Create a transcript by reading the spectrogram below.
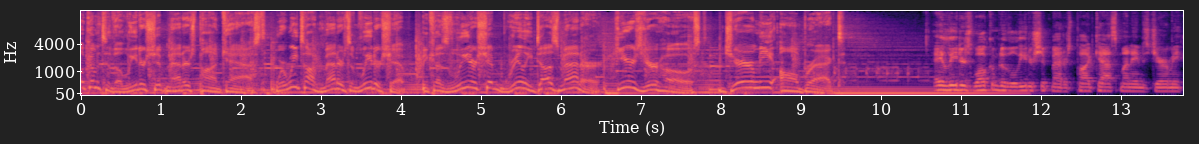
Welcome to the Leadership Matters Podcast, where we talk matters of leadership because leadership really does matter. Here's your host, Jeremy Albrecht. Hey, leaders, welcome to the Leadership Matters Podcast. My name is Jeremy.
